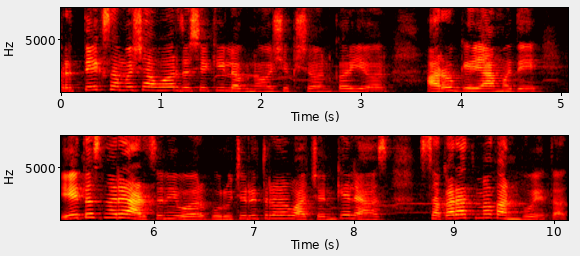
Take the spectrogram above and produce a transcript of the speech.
प्रत्येक समस्यावर जसे की लग्न शिक्षण करिअर आरोग्य यामध्ये येत असणाऱ्या अडचणीवर गुरुचरित्र वाचन केल्यास सकारात्मक अनुभव येतात.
